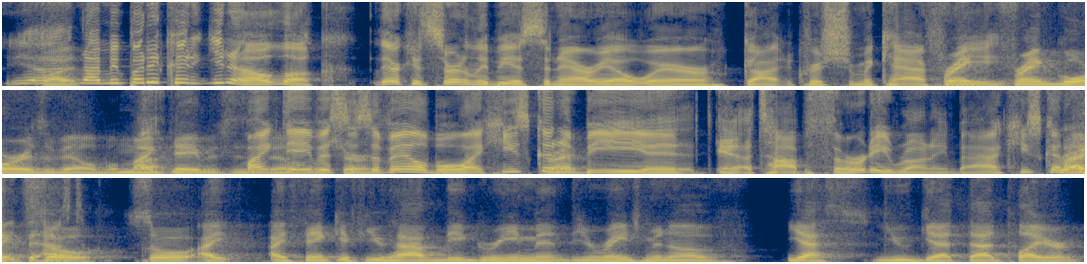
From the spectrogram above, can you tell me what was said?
Yeah, but- I mean, but it could, you know, look, there could certainly be a scenario where got Christian McCaffrey. Frank Frank Gore is available. Mike Uh, Davis is Mike available. Davis is available. Like he's going Right. to be a, a top thirty running back. He's going Right. to So so I I think if you have the agreement, the arrangement of yes, you get that player.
